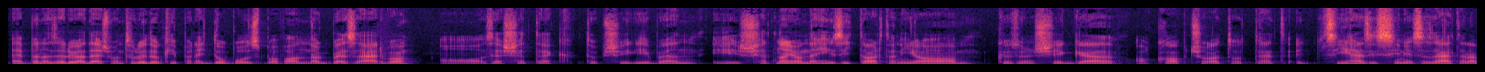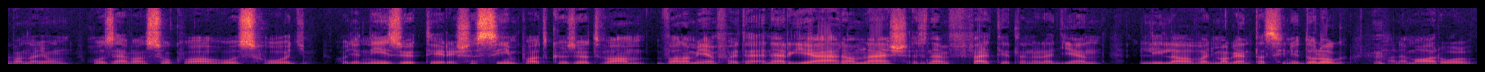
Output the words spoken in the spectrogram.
Ebben az előadásban tulajdonképpen egy dobozba vannak bezárva az esetek többségében, és hát nagyon nehéz így tartani a közönséggel a kapcsolatot. Tehát egy színházi színész az általában nagyon hozzá van szokva ahhoz, hogy hogy a nézőtér és a színpad között van valamilyen fajta energiaáramlás, ez nem feltétlenül egy ilyen lila vagy magenta színű dolog, hanem arról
